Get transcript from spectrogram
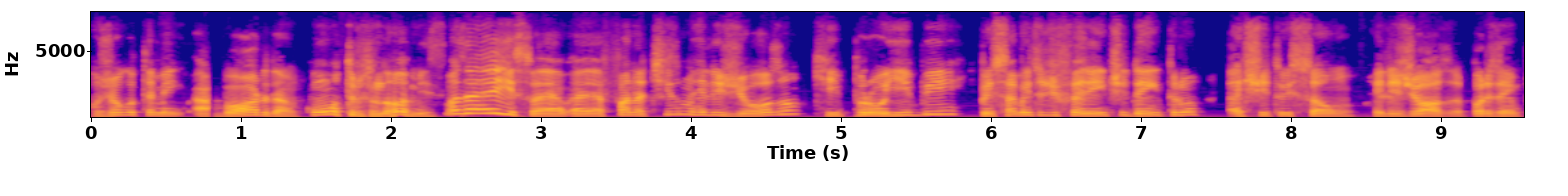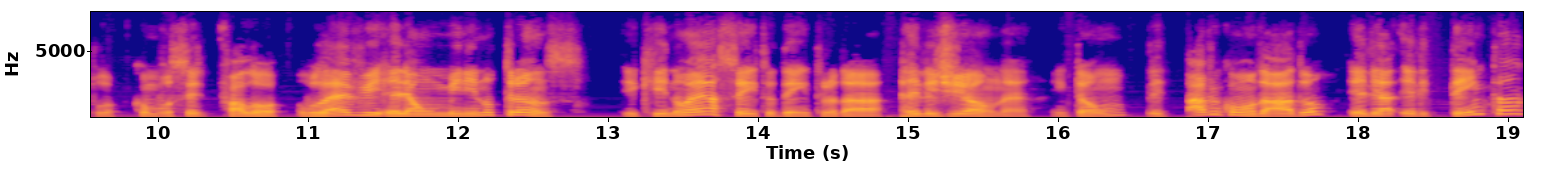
o jogo também aborda com outros nomes, mas é isso, é, é fanatismo religioso que proíbe pensamento diferente dentro da instituição religiosa. Por exemplo, como você falou, o Levi, ele é um menino trans, e que não é aceito dentro da religião, né? Então, ele estava incomodado, ele, ele tenta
